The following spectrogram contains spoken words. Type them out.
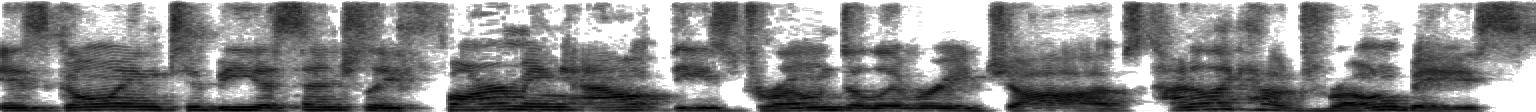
is going to be essentially farming out these drone delivery jobs, kind of like how DroneBase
